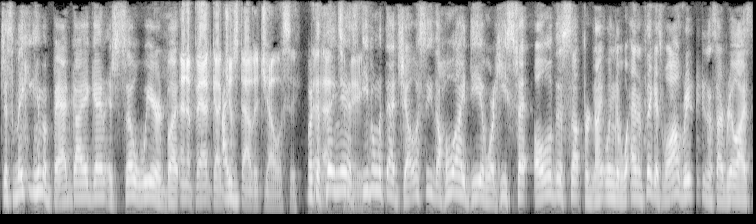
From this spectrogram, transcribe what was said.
Just making him a bad guy again is so weird, but and a bad guy I- just out of jealousy. But the Uh, thing is, me. even with that jealousy, the whole idea where he set all of this up for Nightwing to, and the thing is, while reading this, I realized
